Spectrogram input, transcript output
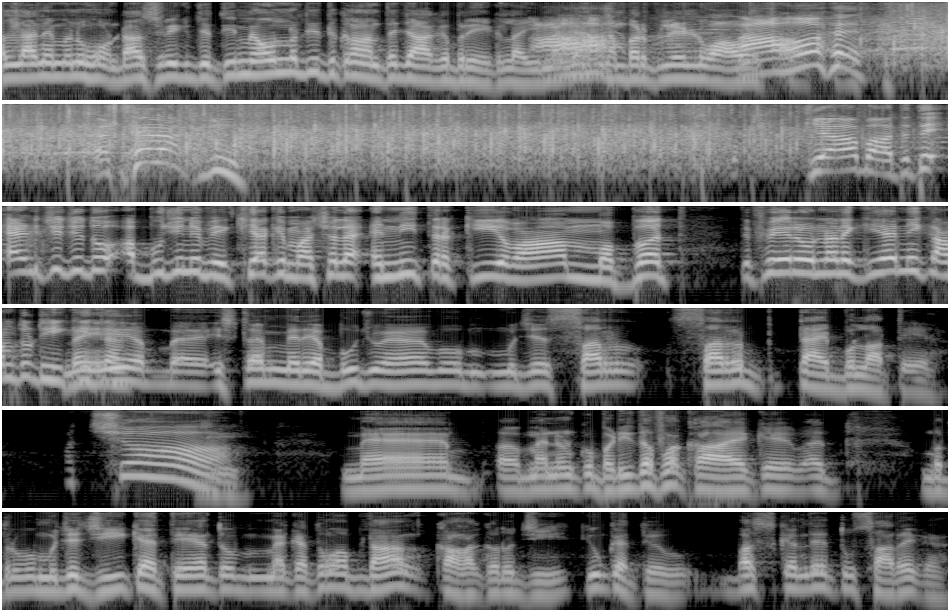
ਅੱਲਾ ਨੇ ਮੈਨੂੰ ਹੋਂਡਾ ਸਵਿਕ ਦਿੱਤੀ ਮੈਂ ਉਹਨਾਂ ਦੀ ਦੁਕਾਨ ਤੇ ਜਾ ਕੇ ਬ੍ਰੇਕ ਲਾਈ ਮੈਂ ਕਿਹਾ ਨੰਬਰ ਪਲੇਟ ਲਵਾਓ ਆਹੋ। ਇੱਥੇ ਰੱਖ ਦੂੰ। ਕੀ ਬਾਤ ਹੈ। ਤੇ ਐਂਡ 'ਚ ਜਦੋਂ ਅੱਬੂ ਜੀ ਨੇ ਵੇਖਿਆ ਕਿ ਮਾਸ਼ਾਅੱਲਾ ਇੰਨੀ ਤਰੱਕੀ ਆਵਾਮ ਮੁਹੱਬਤ ਤੇ ਫਿਰ ਉਹਨਾਂ ਨੇ ਕਿਹਾ ਨਹੀਂ ਕੰਮ ਤੂੰ ਠੀਕ ਕੀਤਾ? ਨਹੀਂ ਇਸ ਟਾਈਮ ਮੇਰੇ ਅੱਬੂ ਜੋ ਹੈ ਉਹ ਮੁਝੇ ਸਰ ਸਰ ਟਾਈਪ ਬੁਲਾਤੇ ਹੈ ਅੱਛਾ मैं मैंने उनको बड़ी दफ़ा कहा है कि मतलब वो मुझे जी कहते हैं तो मैं कहता हूँ अब ना कहा करो जी। क्यों कहते हो? बस कहते तू सारे का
